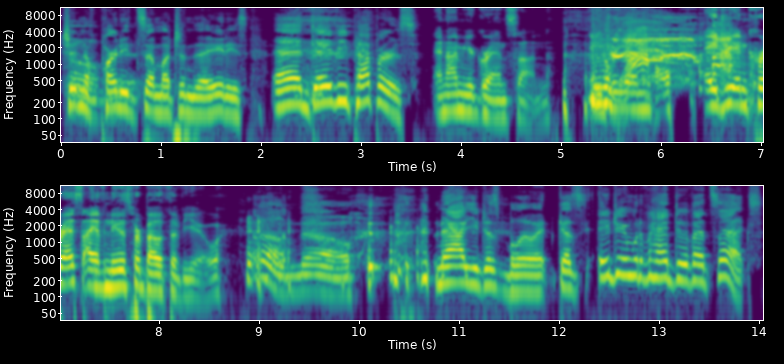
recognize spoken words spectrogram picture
Shouldn't Oh, have partied so much in the '80s. And Davy Peppers. And I'm your grandson. Adrian, Adrian Chris, I have news for both of you. Oh no. now you just blew it because Adrian would have had to have had sex.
